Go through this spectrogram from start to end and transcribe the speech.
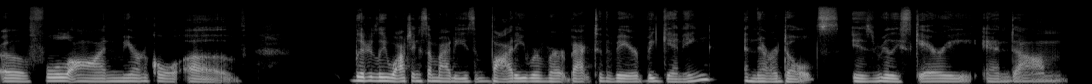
a, a full on miracle of literally watching somebody's body revert back to the very beginning and they're adults is really scary. And, um,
